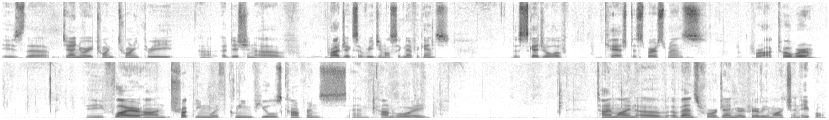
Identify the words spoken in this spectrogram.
is the January 2023 uh, edition of Projects of Regional Significance, the schedule of cash disbursements for October, a flyer on Trucking with Clean Fuels Conference and Convoy, timeline of events for January, February, March, and April.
